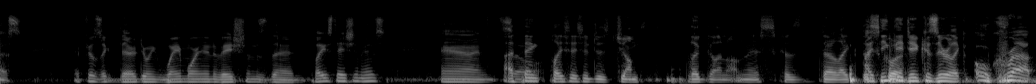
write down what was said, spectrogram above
S, it feels like they're doing way more innovations than PlayStation is, and I so- think PlayStation just jumped the gun on this because they're like. The I think they did because they were like, "Oh crap,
